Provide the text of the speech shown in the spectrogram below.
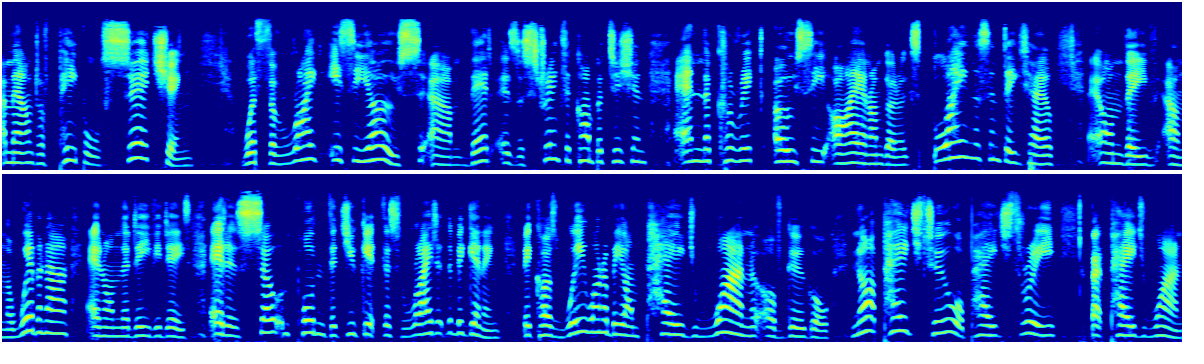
amount of people searching with the right SEO. Um, that is a strength of competition and the correct OCI. And I'm going to explain this in detail on the on the webinar and on the DVDs. It is so important that you get this right at the beginning because we want to be on page one of Google, not page two or page three, but page one.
